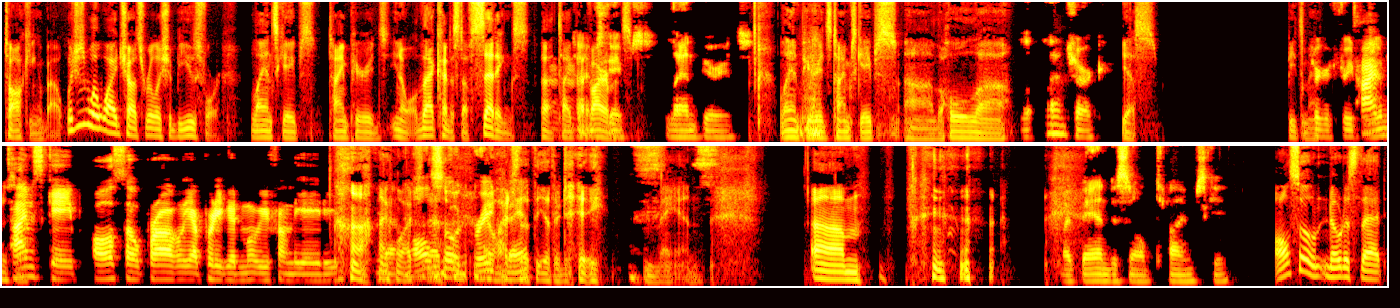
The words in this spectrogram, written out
talking about, which is what wide shots really should be used for: landscapes, time periods, you know, that kind of stuff, settings, uh, type environments, land periods, land periods, timescapes, uh, the whole. Uh, L- land shark, yes, pizza man. Trigger Street. Time, Timescape, also probably a pretty good movie from the 80s. I Yeah, watched also that. a great I watched band. that the other day. Man. Um. My band is called Timescape. also notice that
